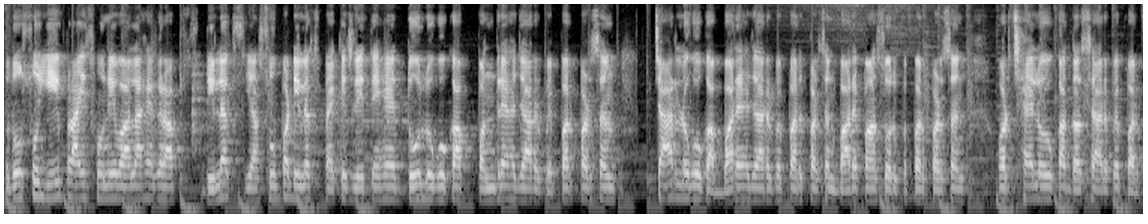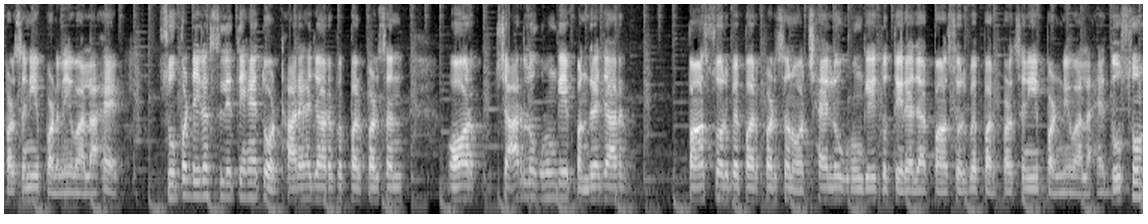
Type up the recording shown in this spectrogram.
तो दोस्तों, ये प्राइस होने वाला है। अगर आप डिलक्स या सुपर डिलक्स पैकेज लेते हैं, दो लोगों का पंद्रह हज़ार रुपये पर पर्सन चार लोगों का बारह हज़ार रुपये पर पर्सन बारह पाँच सौ रुपये पर पर्सन और छः लोगों का दस हज़ार रुपये पर पर्सन ये पड़ने वाला है। सुपर डिलक्स लेते हैं तो अट्ठारह हज़ार रुपये पर पर्सन और चार लोग होंगे पंद्रह हज़ार पाँच सौ रुपये पर पर्सन और छः लोग होंगे तो तेरह हज़ार पाँच सौ रुपये पर पर्सन ये पड़ने वाला है। दोस्तों,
